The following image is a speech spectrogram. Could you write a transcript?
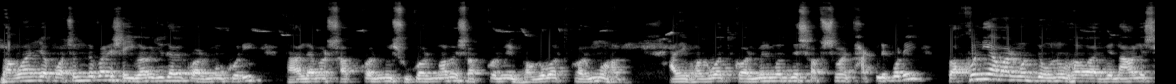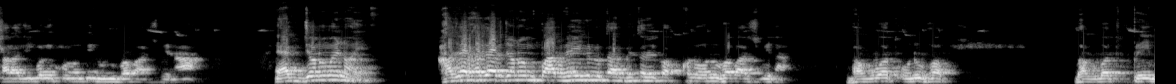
ভগবান যা পছন্দ করে, সেইভাবে যদি আমি কর্ম করি, তাহলে আমার সব কর্মই সুকর্ম হবে সব কর্মই ভগবত কর্ম হবে। আর এই ভগবত কর্মের মধ্যে সবসময় থাকলে পরেই তখনই আমার মধ্যে অনুভব আসবে, না হলে সারা জীবনে কোনোদিন অনুভব আসবে না। এক জন্মে নয়, হাজার হাজার জন্ম পার হয়ে গেল, তার ভেতরে কখনো অনুভব আসবে না। ভগবত অনুভব ভগবত প্রেম,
